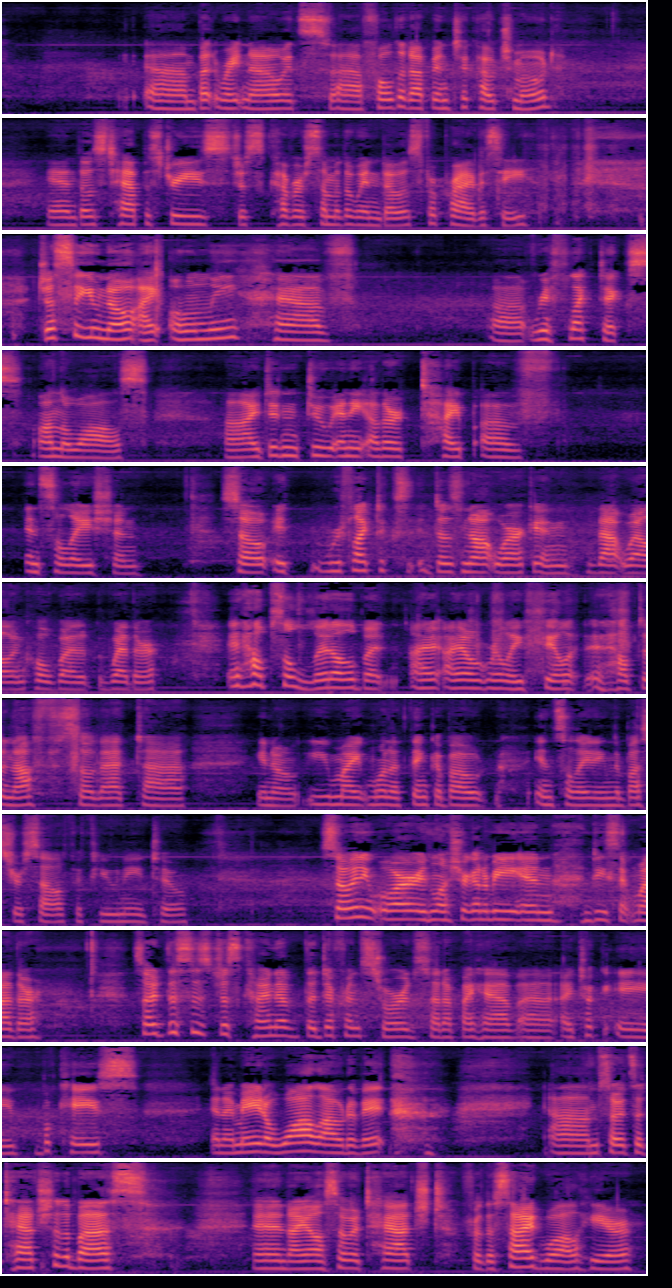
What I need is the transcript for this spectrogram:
um, but right now it's uh, folded up into couch mode. And those tapestries just cover some of the windows for privacy. Just so you know, I only have uh, Reflectix on the walls. Uh, I didn't do any other type of insulation so it Reflectix does not work in that well in cold weather. It helps a little, but I, I don't really feel it, it helped enough so that, uh, you know, you might want to think about insulating the bus yourself if you need to. So anyway, or unless you're going to be in decent weather. So this is just kind of the different storage setup I have. Uh, I took a bookcase and I made a wall out of it. um, so it's attached to the bus. And I also attached for the side wall here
